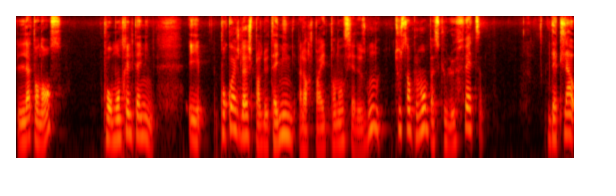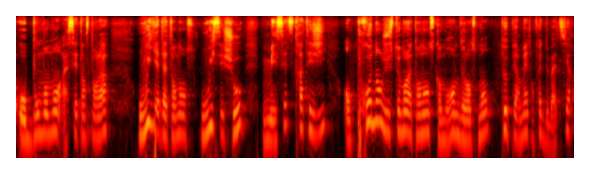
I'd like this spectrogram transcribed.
la tendance pour montrer le timing. Et pourquoi là je parle de timing alors je parlais de tendance il y a deux secondes? Tout simplement parce que le fait d'être là au bon moment à cet instant-là, oui il y a de la tendance, oui c'est chaud, mais cette stratégie, en prenant justement la tendance comme rampe de lancement, peut permettre en fait de bâtir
